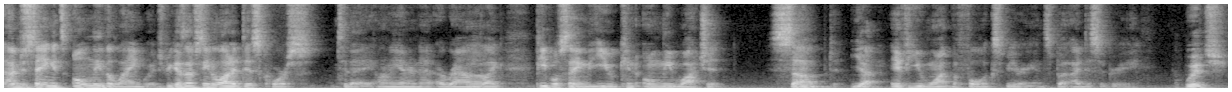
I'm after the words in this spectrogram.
I'm just saying it's only the language because I've seen a lot of discourse today on the internet around Oh. like people saying that you can only watch it subbed Yeah, if you want the full experience, but I disagree. which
